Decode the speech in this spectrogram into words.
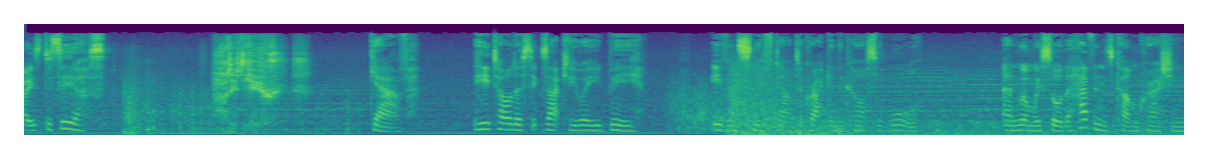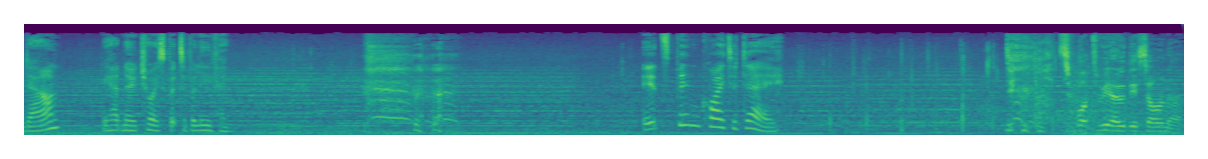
Surprised to see us. How did you? Gav. He told us exactly where you'd be. Even sniffed out a crack in the castle wall. And when we saw the heavens come crashing down, we had no choice but to believe him. it's been quite a day. To what do we owe this honor?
